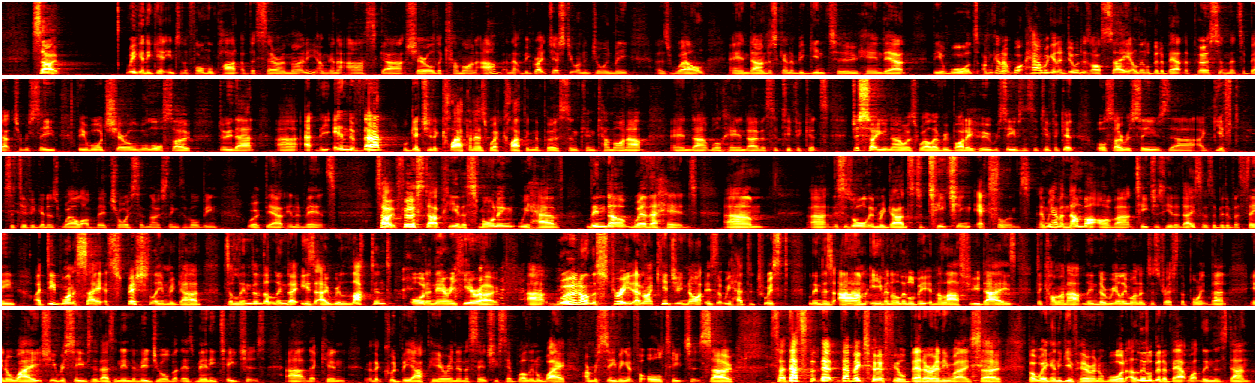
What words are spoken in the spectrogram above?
So, we're going to get into the formal part of the ceremony. I'm going to ask uh, Cheryl to come on up, and that would be great. Jess, do you want to join me as well? And I'm just going to begin to hand out the awards. I'm going to what, how we're going to do it is I'll say a little bit about the person that's about to receive the award. Cheryl will also do that. Uh, at the end of that, we'll get you to clap, and as we're clapping, the person can come on up and uh, we'll hand over certificates. Just so you know as well, everybody who receives a certificate also receives uh, a gift certificate as well of their choice, and those things have all been worked out in advance. So, first up here this morning, we have Linda Weatherhead. Um, uh, this is all in regards to teaching excellence. And we have a number of uh, teachers here today, so there's a bit of a theme. I did want to say, especially in regard to Linda, that Linda is a reluctant, ordinary hero. Uh, word on the street, and I kid you not, is that we had to twist Linda's arm even a little bit in the last few days to come on up. Linda really wanted to stress the point that, in a way, she receives it as an individual, but there's many teachers uh, that can that could be up here. And in a sense, she said, well, in a way, I'm receiving it for all teachers. So, so that's the, that, that makes her feel better anyway. So, but we're going to give her an award. A little bit about what Linda's done.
